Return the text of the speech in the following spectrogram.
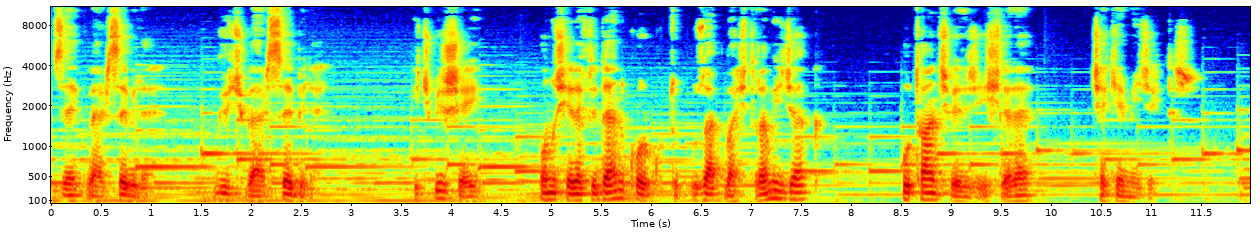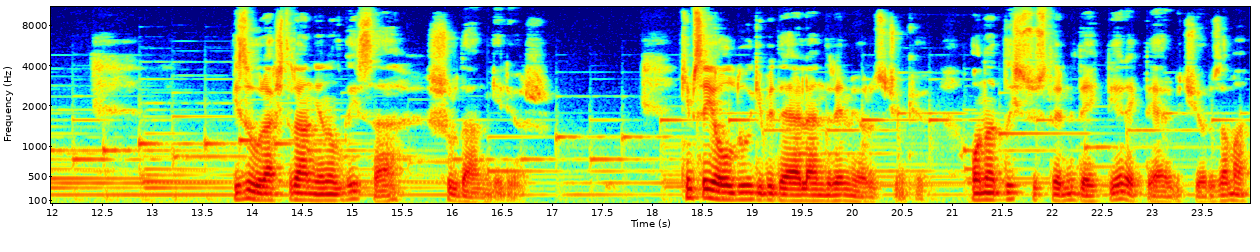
zevk verse bile, güç verse bile, hiçbir şey onu şerefliden korkutup uzaklaştıramayacak, utanç verici işlere çekemeyecektir. Bizi uğraştıran yanılgıysa şuradan geliyor. Kimseyi olduğu gibi değerlendiremiyoruz çünkü. Ona dış süslerini de ekleyerek değer biçiyoruz ama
